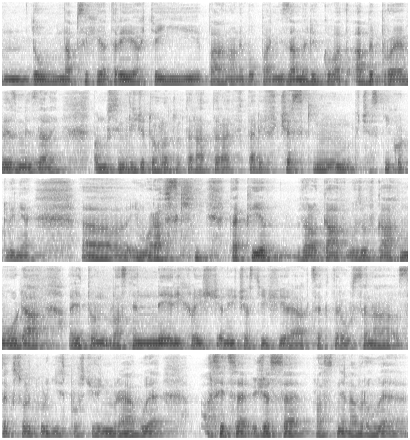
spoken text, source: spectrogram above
jdou na psychiatrii a chtějí pána nebo paní zamedikovat, aby projevy zmizely. A musím říct, že tohle to teda, teda tady v českým, v český kotlině e, i moravský, tak je velká v úzovkách móda a je to vlastně nejrychlejší a nejčastější reakce, kterou se na sexualitu lidí s postižením reaguje a sice, že se vlastně navrhuje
